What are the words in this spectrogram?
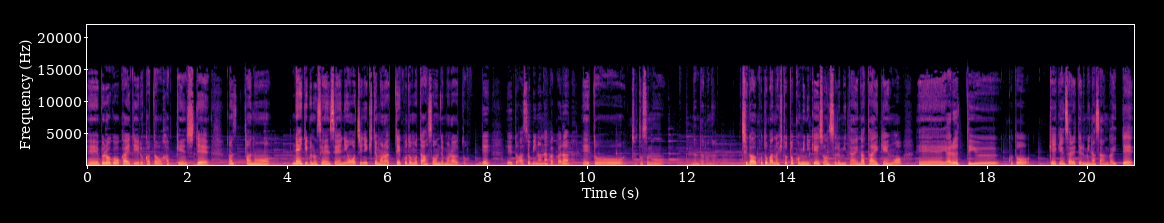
えー、ブログを書いている方を発見して、まあ、あの、ネイティブの先生にお家に来てもらって子供と遊んでもらうと。で、えっ、と、遊びの中から、えっ、と、ちょっとその、なんだろうな、違う言葉の人とコミュニケーションするみたいな体験を、えー、やるっていうことを経験されてる皆さんがいて、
